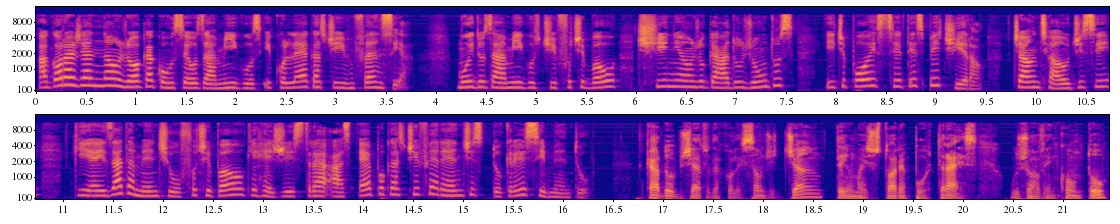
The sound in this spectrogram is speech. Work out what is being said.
Agora já não joga com seus amigos e colegas de infância. Muitos amigos de futebol tinham jogado juntos e depois se despediram. Zhang Qiao disse que é exatamente o futebol que registra as épocas diferentes do crescimento. Cada objeto da coleção de Jan tem uma história por trás, o jovem contou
